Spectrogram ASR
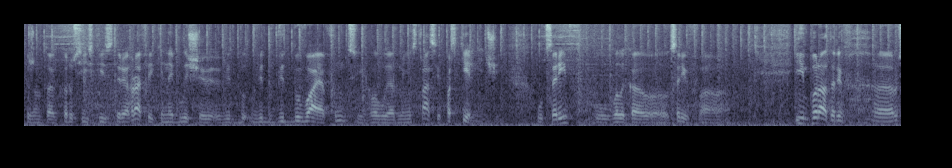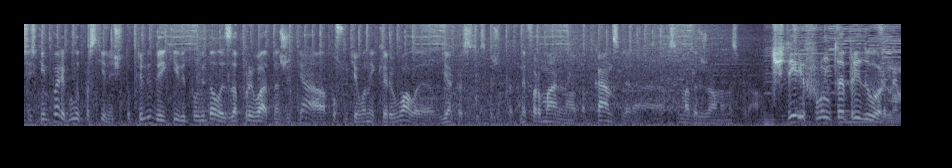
скажімо так, російській історіографії, який найближче відб- від- відбиває функції глави адміністрації постільничий. У царів, у велика у царів е, і імператорів е, Російської імперії були постільничі, тобто люди, які відповідали за приватне життя, а по суті вони керували в якості, скажімо так, неформального там канцлера всіма державними справами. Четыре фунта придворным.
